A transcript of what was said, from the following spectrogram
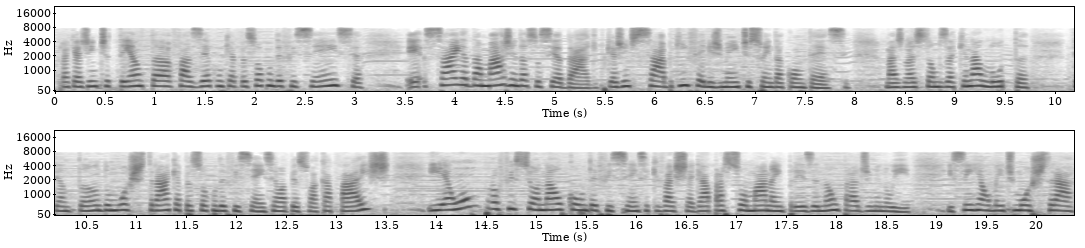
para que a gente tenta fazer com que a pessoa com deficiência é, saia da margem da sociedade, porque a gente sabe que infelizmente isso ainda acontece. Mas nós estamos aqui na luta tentando mostrar que a pessoa com deficiência é uma pessoa capaz e é um profissional com deficiência que vai chegar para somar na empresa e não para diminuir. E sim realmente mostrar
